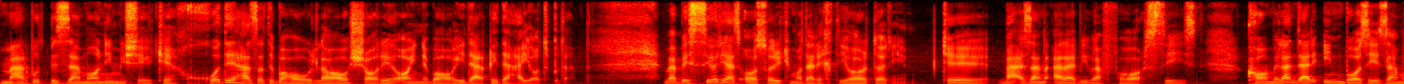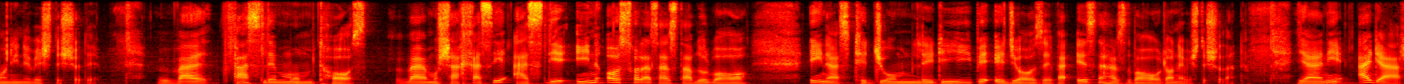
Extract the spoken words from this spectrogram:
مربوط به زمانی میشه که خود حضرت بهاءالله شارع آین بهایی در قید حیات بودن. و بسیاری از آثاری که ما در اختیار داریم که بعضا عربی و فارسی است کاملا در این بازه زمانی نوشته شده و فصل ممتاز و مشخصی اصلی این آثار از حضرت عبدالبها این است که جملگی به اجازه و اذن حضرت بهاءالله نوشته شدن. یعنی اگر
